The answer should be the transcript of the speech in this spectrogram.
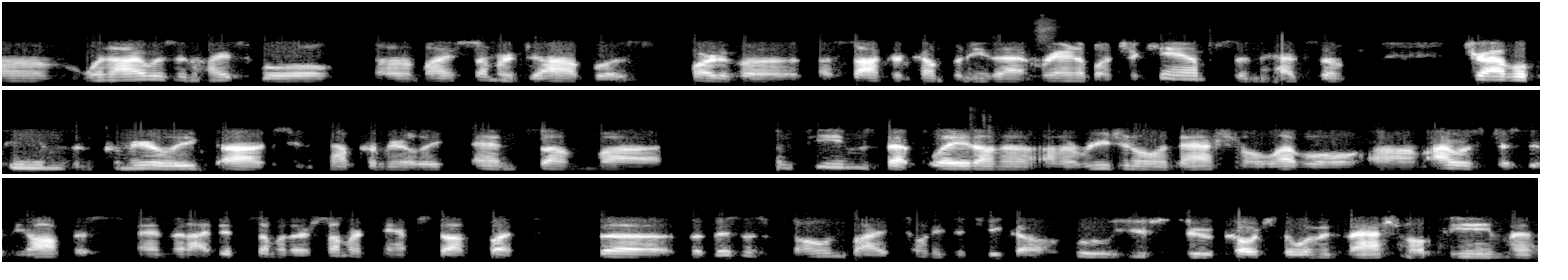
Um, when I was in high school, uh, my summer job was part of a, a soccer company that ran a bunch of camps and had some travel teams and Premier League, uh, not Premier League, and some uh, some teams that played on a on a regional and national level. Um, I was just in the office, and then I did some of their summer camp stuff. But the the business was owned by Tony DiCicco, who used to coach the women's national team and,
